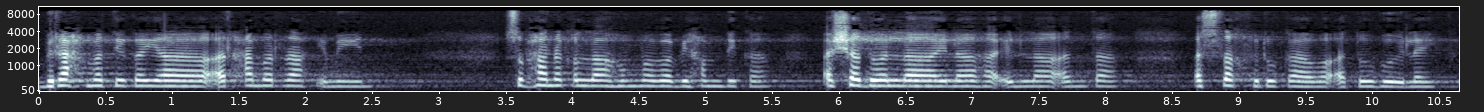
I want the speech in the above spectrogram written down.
برحمتك يا ارحم الراحمين سبحانك اللهم وبحمدك اشهد ان لا اله الا انت استغفرك واتوب اليك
